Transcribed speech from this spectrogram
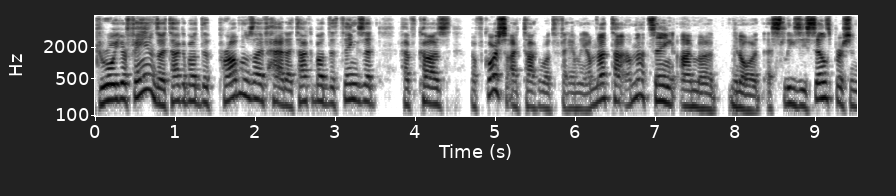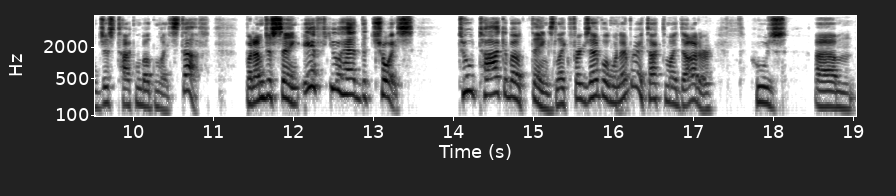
grow your fans. I talk about the problems I've had. I talk about the things that have caused of course I talk about family. I'm not I'm not saying I'm a you know a, a sleazy salesperson just talking about my stuff. But I'm just saying if you had the choice to talk about things like for example whenever I talk to my daughter who's um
